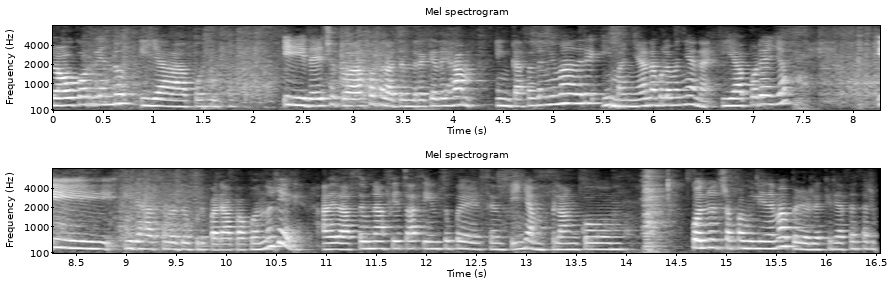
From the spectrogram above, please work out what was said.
lo hago corriendo y ya, pues eso. Y de hecho, todas las cosas las tendré que dejar en casa de mi madre y mañana por la mañana ir a por ella y, y dejárselo todo preparado para cuando llegue. A ver, hacer una fiesta así súper sencilla, en plan con con nuestra familia y demás, pero les quería hacer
